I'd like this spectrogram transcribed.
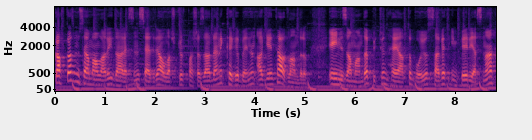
Qafqaz Müsəlmanları İdarəsinin sədri Allahşükür Paşazadəni KQB-nin agenti adlandırıb. Eyni zamanda bütün həyatı boyu Sovet imperiyasına,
